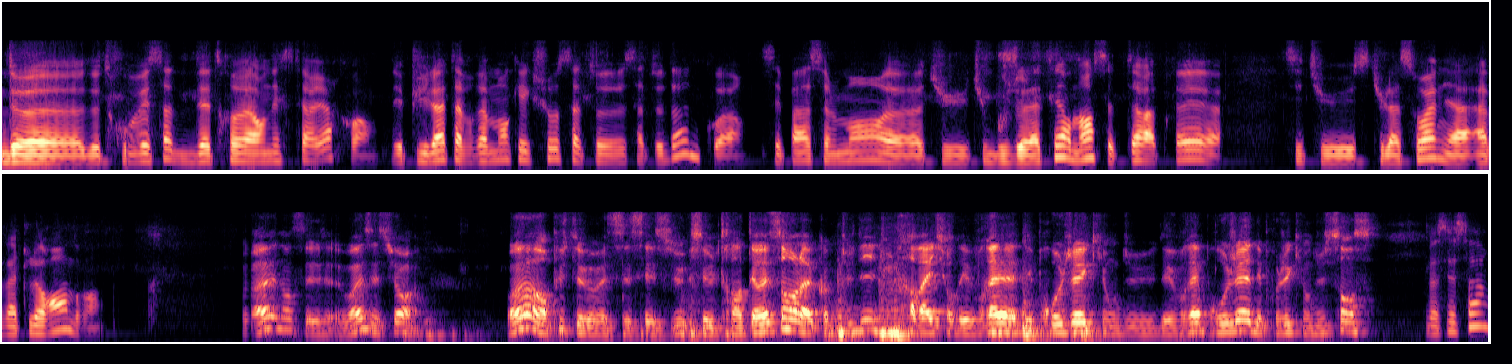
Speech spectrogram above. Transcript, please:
de, de trouver ça, d'être en extérieur, quoi. Et puis là, tu as vraiment quelque chose, ça te, ça te donne, quoi. C'est pas seulement euh, tu, tu, bouges de la terre, non, cette terre, après, euh, si, tu, si tu la soignes, elle, va te le rendre. Ouais, non, c'est ouais, sûr. Ouais, en plus, c'est ultra intéressant, là, comme tu dis, tu travailles sur des vrais des projets qui ont du, des vrais projets, des projets qui ont du sens. Bah, c'est ça.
